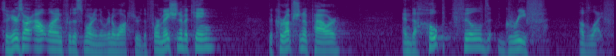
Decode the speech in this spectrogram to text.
So here's our outline for this morning that we're going to walk through the formation of a king, the corruption of power, and the hope filled grief of life.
